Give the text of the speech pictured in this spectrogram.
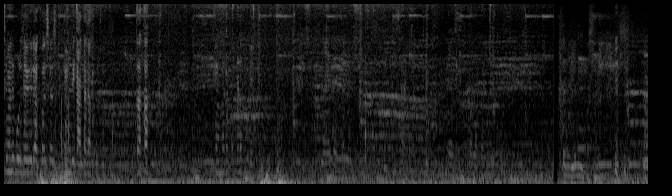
काही मध्ये पुढचा व्ह्यू दाखवायचा असेल तर मध्ये काका दाखवतो. काका? कॅमेरा पकडा पुढे. आम्ही-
